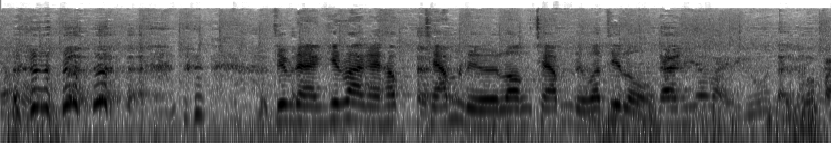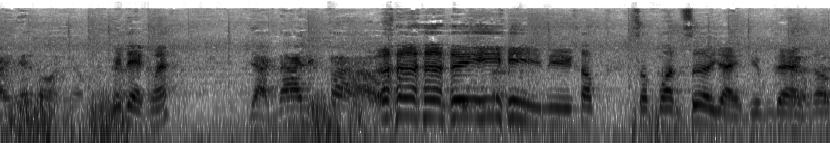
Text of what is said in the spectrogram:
ครับผมทีมแดงคิดว่าไงครับ แชมป์หรือรองแชมป์หรือว่าที่โหลได้ที่เท่าไหร่ไม่รู้แต่รู้ว่าไปแน่นอนครับมีเด็กไหมอยากได้หรือเปล่าเฮ้ยนี่ครับ สปอนเซอร์ใหญ่ทีมแดงครับ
